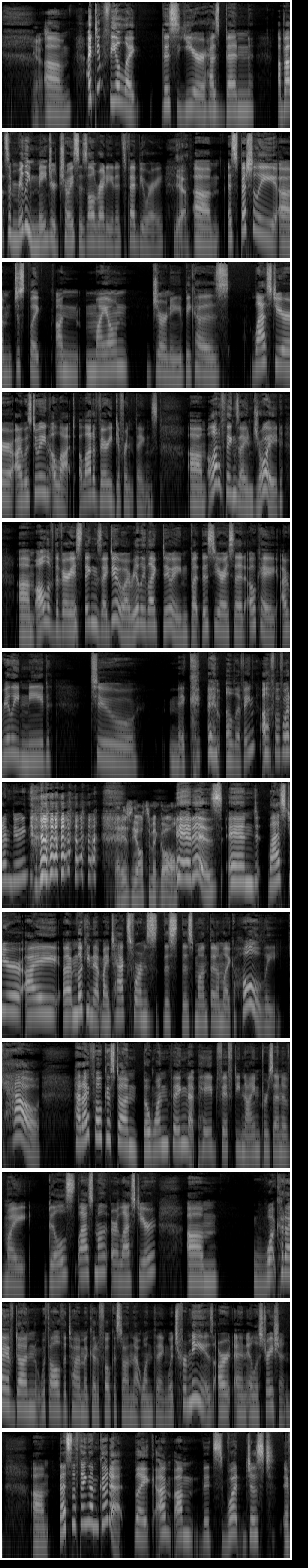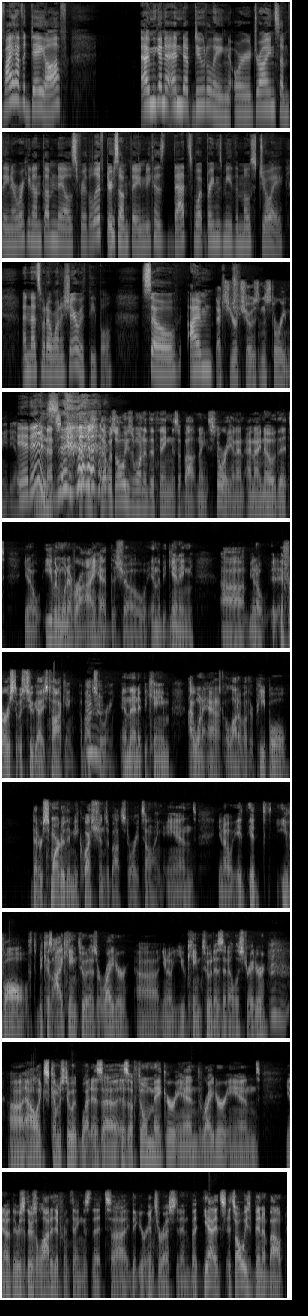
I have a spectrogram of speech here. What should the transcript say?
Yes. Um, I do feel like this year has been about some really major choices already, and it's February. Yeah. Um, especially um, just like on my own journey because last year I was doing a lot, a lot of very different things. Um, a lot of things I enjoyed, um, all of the various things I do, I really like doing. But this year I said, okay, I really need to make a living off of what I'm doing. that is the ultimate goal. It is. And last year I I'm looking at my tax forms this this month and I'm like, "Holy cow. Had I focused on the one thing that paid 59% of my bills last month or last year, um what could I have done with all the time I could have focused on that one thing, which for me is art and illustration. Um, that's the thing I'm good at. Like I'm, I'm. It's what just if I have a day off, I'm gonna end up doodling or drawing something or working on thumbnails for the lift or something because that's what brings me the most joy, and that's what I want to share with people. So I'm. That's your chosen story medium. It I is. Mean, that's, that, was, that was always one of the things about Ninth Story, and and I know that you know, even whenever I had the show in the beginning, uh, you know, at first it was two guys talking about mm-hmm. story, and then it became I want to ask a lot of other people that are smarter than me questions about storytelling, and you know, it it evolved because I came to it as a writer. Uh, you know, you came to it as an illustrator. Mm-hmm. Uh, Alex comes to it what as a as a filmmaker and writer and you know there's there's a lot of different things that uh, that you're interested in but yeah it's it's always been about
